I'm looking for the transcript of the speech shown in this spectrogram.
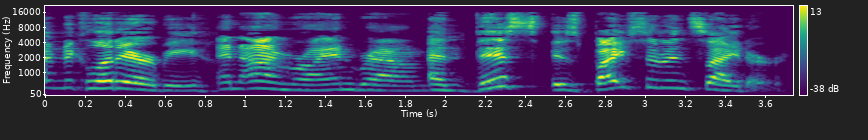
I'm Nicolette Araby. And I'm Ryan Brown. And this is Bison Insider.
